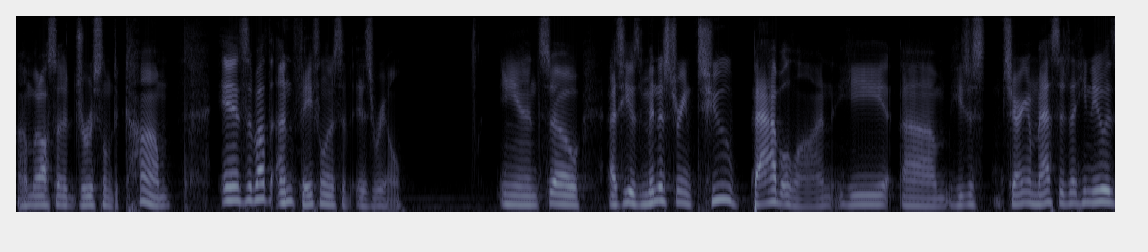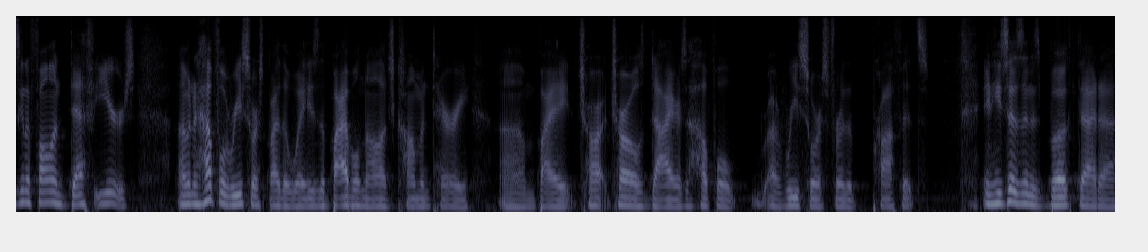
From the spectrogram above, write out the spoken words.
um, but also Jerusalem to come. And it's about the unfaithfulness of Israel. And so, as he was ministering to Babylon, he um, he's just sharing a message that he knew was going to fall on deaf ears. Um, and a helpful resource, by the way, is the Bible Knowledge Commentary um, by Char- Charles Dyer. is a helpful uh, resource for the prophets. And he says in his book that uh,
